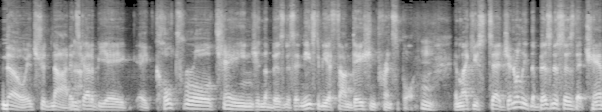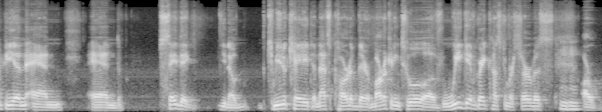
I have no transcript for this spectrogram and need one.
No, it should not. It's no. got to be a, a cultural change in the business. It needs to be a foundation principle. Mm. And like you said, generally the businesses that champion and and say they you know communicate and that's part of their marketing tool of we give great customer service mm-hmm. are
